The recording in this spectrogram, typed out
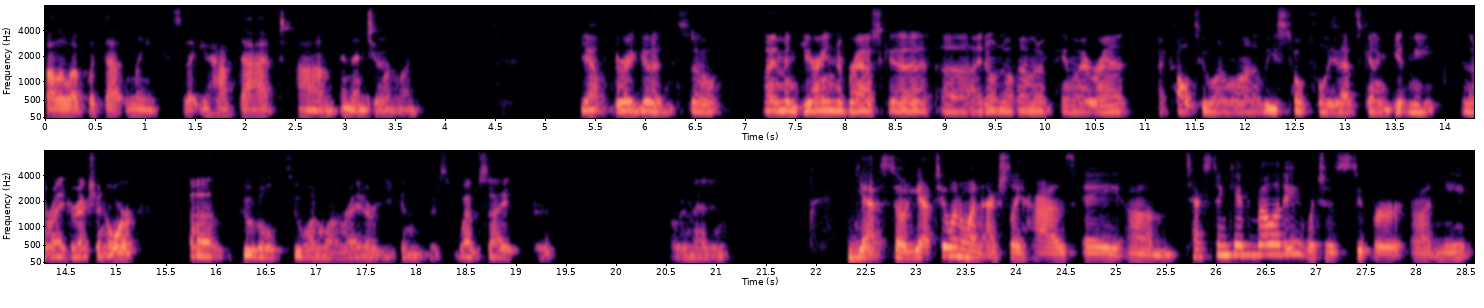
follow up with that link so that you have that um, and then two-on-one. Yeah very good. So i'm in gary nebraska. Uh, i don't know how i'm going to pay my rent. I call 211 at least hopefully that's going to get me in the right direction. Or uh, google 211 right? Or you can there's a website or i would imagine. Yes, so yeah, two-on-one actually has a um, texting capability, which is super uh, neat.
